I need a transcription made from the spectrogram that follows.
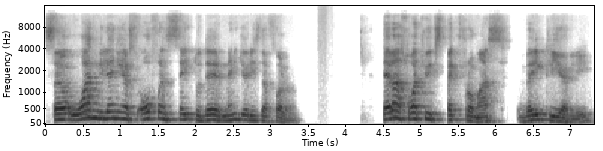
So what millennials often say to their manager is the following. Tell us what you expect from us very clearly,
